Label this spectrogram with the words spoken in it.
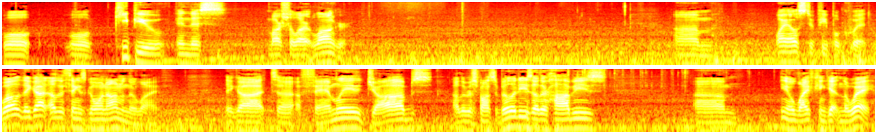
will will keep you in this martial art longer. Um, why else do people quit? Well, they got other things going on in their life. They got uh, a family, jobs, other responsibilities, other hobbies. Um, you know, life can get in the way.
